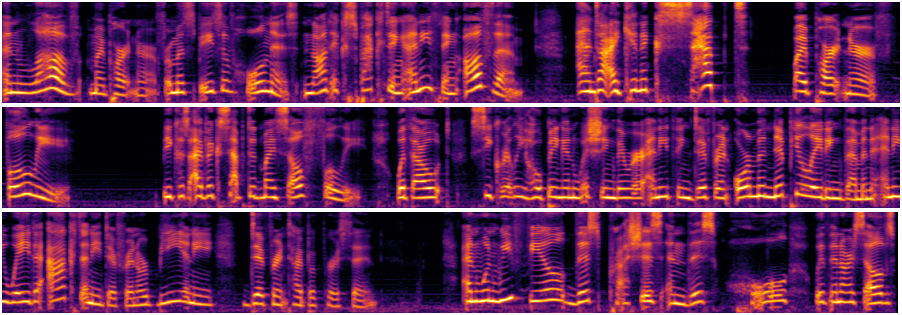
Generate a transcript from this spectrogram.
and love my partner from a space of wholeness, not expecting anything of them. And I can accept my partner fully because I've accepted myself fully without secretly hoping and wishing there were anything different or manipulating them in any way to act any different or be any different type of person. And when we feel this precious and this whole within ourselves,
